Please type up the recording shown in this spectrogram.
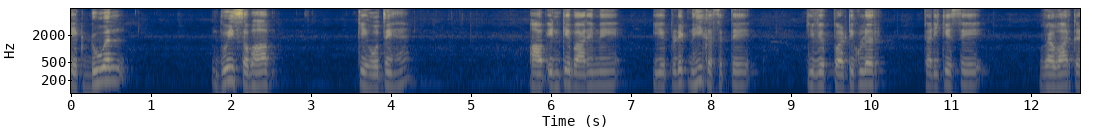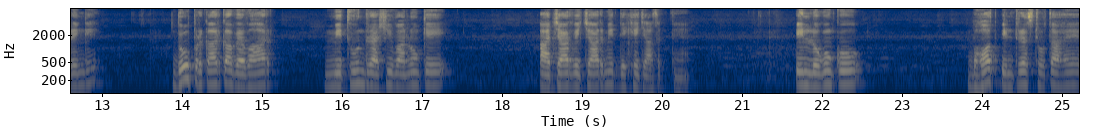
एक डुअल द्वि स्वभाव के होते हैं। आप इनके बारे में ये प्रिडिक्ट नहीं कर सकते कि वे पर्टिकुलर तरीके से व्यवहार करेंगे। दो प्रकार का व्यवहार मिथुन राशि वालों के आचार विचार में देखे जा सकते हैं। इन लोगों को बहुत इंटरेस्ट होता है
